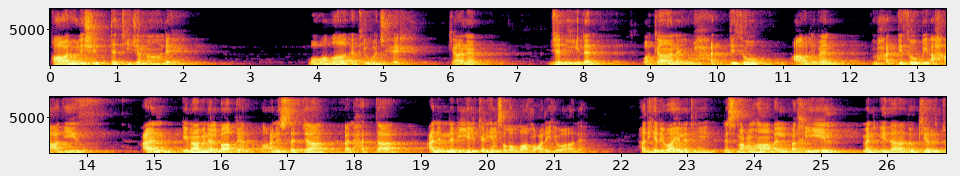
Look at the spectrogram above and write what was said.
قالوا لشدة جماله ووضاءة وجهه. كان جميلا وكان يحدث عالما يحدث بأحاديث عن إمامنا الباقر وعن السجاد بل حتى عن النبي الكريم صلى الله عليه وآله. هذه الرواية التي نسمعها البخيل من إذا ذكرت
